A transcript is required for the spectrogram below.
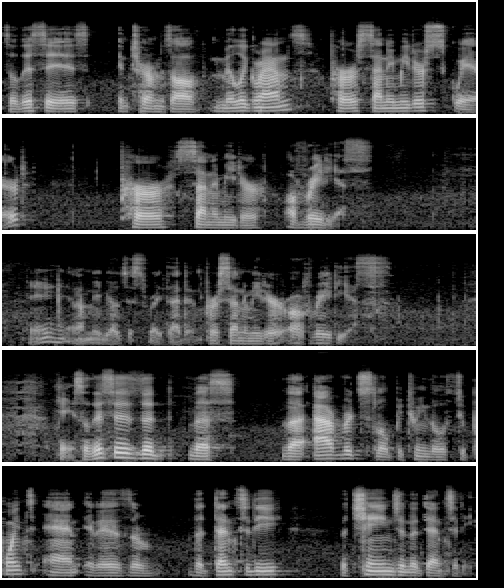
So this is in terms of milligrams per centimeter squared per centimeter of radius. Okay, and maybe I'll just write that in per centimeter of radius. Okay, so this is the this the average slope between those two points, and it is the the density, the change in the density.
